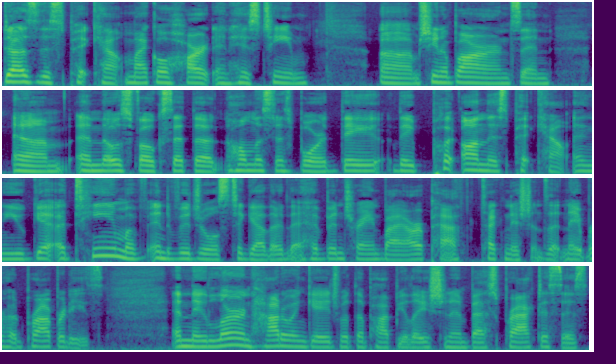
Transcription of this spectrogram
does this pit count, Michael Hart and his team, um, Sheena Barnes and um, and those folks at the homelessness board, they they put on this pit count, and you get a team of individuals together that have been trained by our path technicians at neighborhood properties, and they learn how to engage with the population and best practices.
